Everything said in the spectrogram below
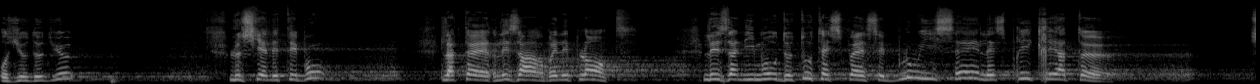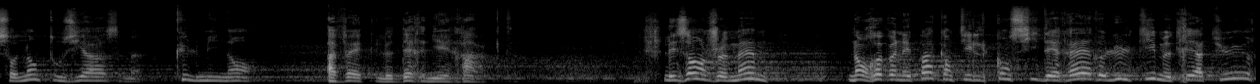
aux yeux de Dieu. Le ciel était beau, la terre, les arbres et les plantes, les animaux de toute espèce éblouissaient l'esprit créateur son enthousiasme culminant avec le dernier acte. Les anges eux-mêmes n'en revenaient pas quand ils considérèrent l'ultime créature,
